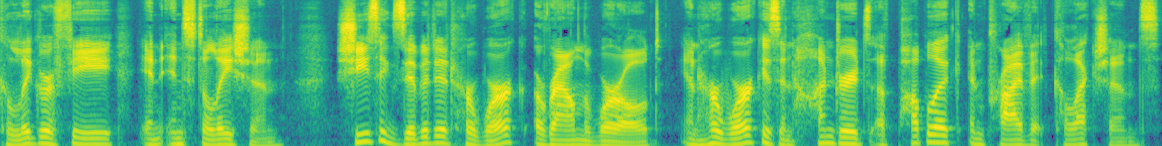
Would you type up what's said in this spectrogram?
calligraphy, and installation. She's exhibited her work around the world, and her work is in hundreds of public and private collections.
